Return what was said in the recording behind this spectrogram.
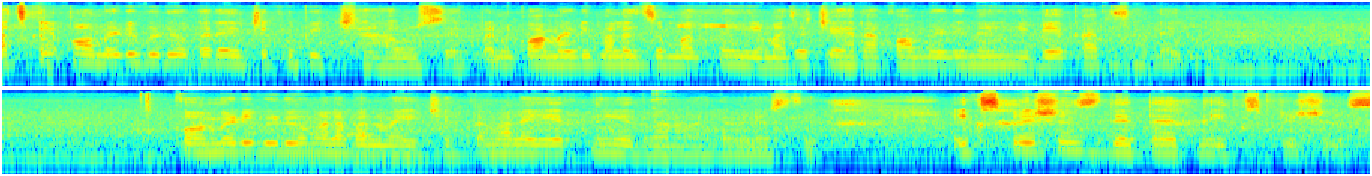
आजकाल कॉमेडी व्हिडिओ करायची खूप इच्छा हाऊस आहे पण कॉमेडी मला जमत नाही आहे माझा चेहरा कॉमेडी नाही आहे बेकार झाला एकदम. कॉमेडी व्हिडिओ मला बनवायचे आहेत, पण मला येत नाही आहेत बनवायला व्यवस्थित. एक्सप्रेशन्स देता येत नाही एक्सप्रेशन्स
